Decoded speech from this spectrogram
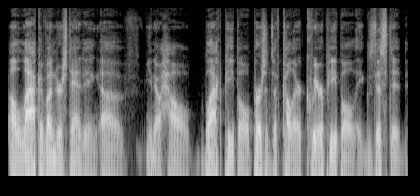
a lack of understanding of you know how black people, persons of color, queer people existed,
